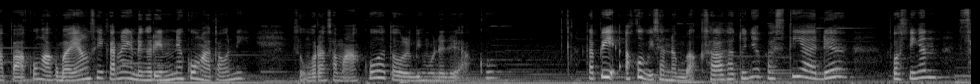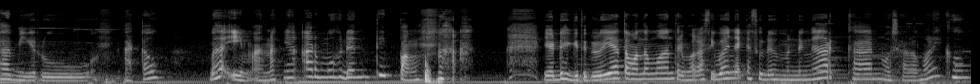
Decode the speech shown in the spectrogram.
apa aku nggak kebayang sih karena yang dengerin ini aku nggak tahu nih seumuran sama aku atau lebih muda dari aku tapi aku bisa nebak salah satunya pasti ada postingan Sabiru atau Baim, anaknya Armuh dan Tipang. Yaudah gitu dulu ya teman-teman. Terima kasih banyak yang sudah mendengarkan. Wassalamualaikum.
